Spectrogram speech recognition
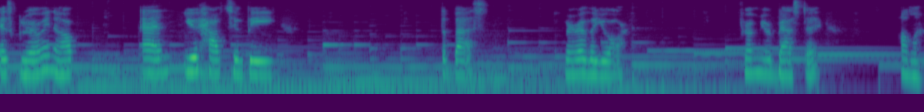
is growing up, and you have to be the best wherever you are. From your best day, Alma.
